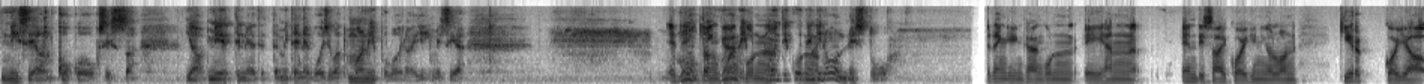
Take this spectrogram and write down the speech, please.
Nisean kokouksissa ja miettineet, että miten he voisivat manipuloida ihmisiä. Mutta manipulointi kun, kuitenkin onnistuu. Etenkinkään kun eihän entisaikoihin, jolloin kirkko ja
